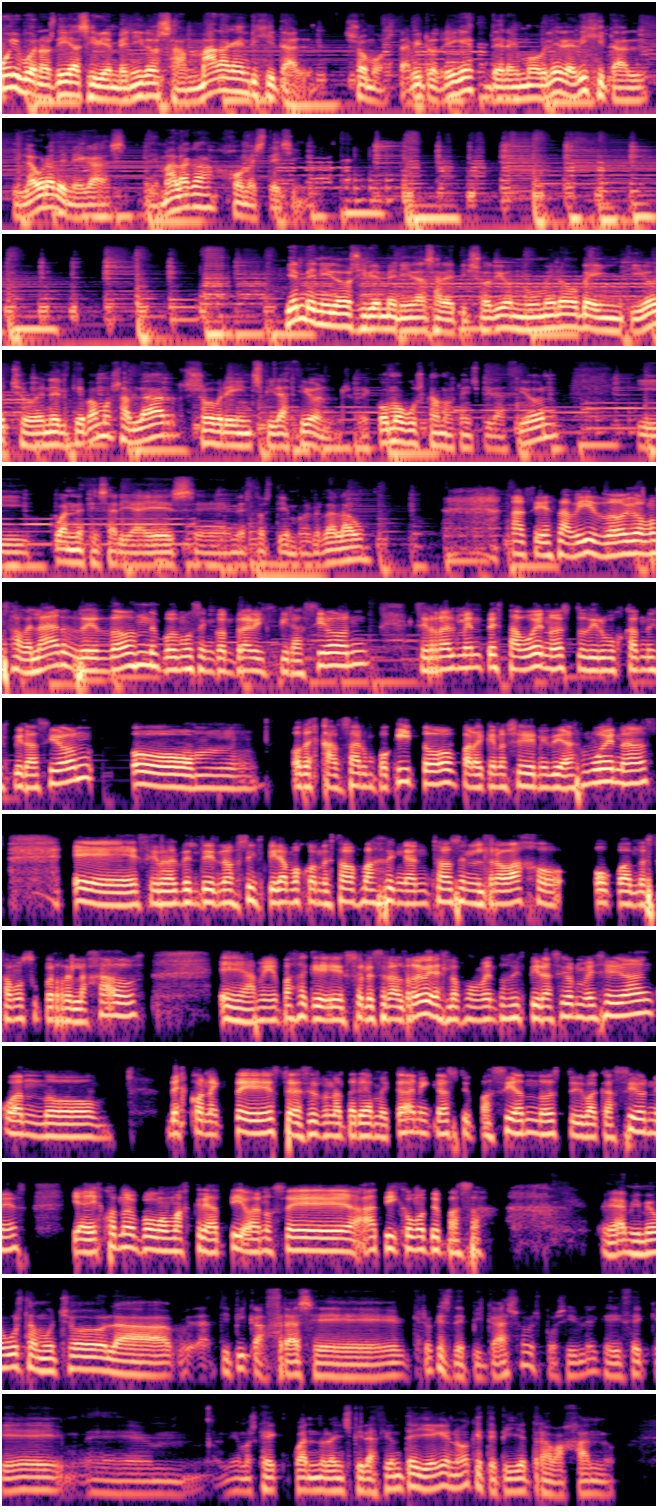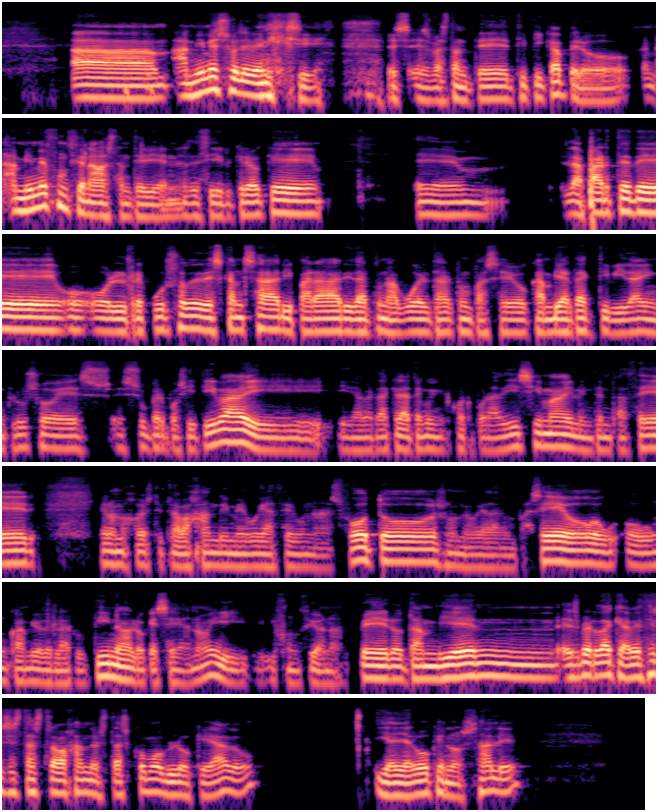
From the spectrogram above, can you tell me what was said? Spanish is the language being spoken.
Muy buenos días y bienvenidos a Málaga en Digital. Somos David Rodríguez de la Inmobiliaria Digital y Laura Venegas de Málaga Home Staging. Bienvenidos y bienvenidas al episodio número 28 en el que vamos a hablar sobre inspiración, sobre cómo buscamos la inspiración y cuán necesaria es en estos tiempos, ¿verdad Lau? Así es, David. Hoy vamos a hablar de dónde podemos encontrar inspiración, si realmente está bueno esto de ir buscando inspiración o, mm, descansar un poquito para que nos lleguen ideas buenas, eh, si realmente nos inspiramos cuando estamos más enganchados en el trabajo o cuando estamos súper relajados. Eh, a mí me pasa que suele ser al revés, los momentos de inspiración me llegan cuando desconecté, estoy haciendo una tarea mecánica, estoy paseando, estoy vacaciones y ahí es cuando me pongo más creativa. No sé a ti cómo te pasa. Eh, a mí me gusta mucho la, típica frase, creo que es de Picasso, es posible, que dice que, em, digamos que cuando la inspiración te llegue, ¿no? Que te pille trabajando. a mí me suele venir, sí, es, es, bastante típica, pero a mí me funciona bastante bien. Es decir, creo que em, la parte de, o, el recurso de descansar y parar y darte una vuelta, darte un paseo, cambiar de actividad incluso es súper positiva y, la verdad que la tengo incorporadísima y lo intento hacer y a lo mejor estoy trabajando y me voy a hacer unas fotos o me voy a dar un paseo o, un cambio de la rutina, lo que sea, ¿no? Y, y funciona. Pero también es verdad que a veces estás trabajando, estás como bloqueado y hay algo que no sale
